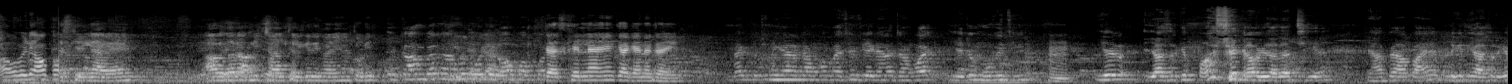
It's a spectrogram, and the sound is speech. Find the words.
आओ बेटी आओ खेलने आ गए हैं। आप अगर अपनी चाल चल के दिखाए हैं थोड़ी। एक काम कर लगाओ चेस खेलने आए हैं क्या कहना चाहेंगे? मैं कुछ नहीं कहना चाहूँगा मैं सिर्फ़ ये कहना चाहूँगा ये जो मूवी थी हम्म। ये यासर के पास से काफ़ी ज़्यादा अच्छी है। यहाँ पे आप आए लेकिन यासर के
